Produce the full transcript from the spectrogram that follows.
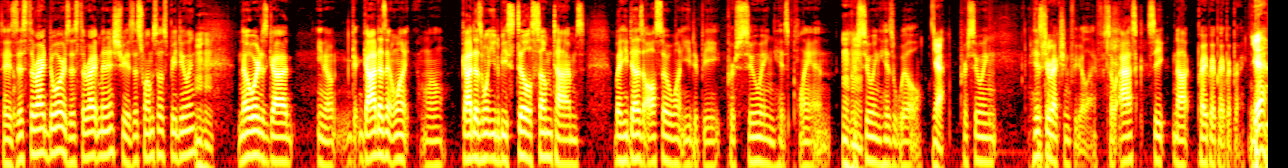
Say, is this the right door? Is this the right ministry? Is this what I'm supposed to be doing? Mm-hmm. Nowhere does God, you know, God doesn't want, well, God doesn't want you to be still sometimes, but He does also want you to be pursuing His plan, pursuing His will, Yeah. pursuing His direction for your life. So ask, seek, knock, pray, pray, pray, pray, pray. Yeah,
